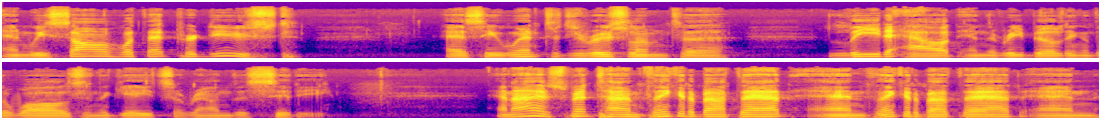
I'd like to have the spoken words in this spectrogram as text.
and we saw what that produced as he went to Jerusalem to lead out in the rebuilding of the walls and the gates around the city. And I have spent time thinking about that and thinking about that and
